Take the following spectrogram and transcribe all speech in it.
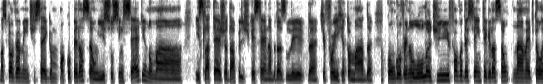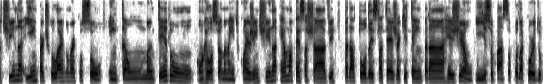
mas que obviamente segue uma cooperação. E isso se insere numa estratégia da política externa brasileira que foi retomada com o governo Lula de favorecer a integração na América Latina e em particular no Mercosul. Então, manter um, um relacionamento com a Argentina é uma peça-chave para toda a estratégia que tem para a região. E isso passa por acordo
